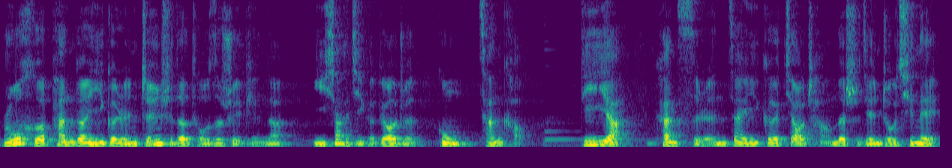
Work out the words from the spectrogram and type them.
如何判断一个人真实的投资水平呢？以下几个标准供参考。第一呀，看此人在一个较长的时间周期内，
